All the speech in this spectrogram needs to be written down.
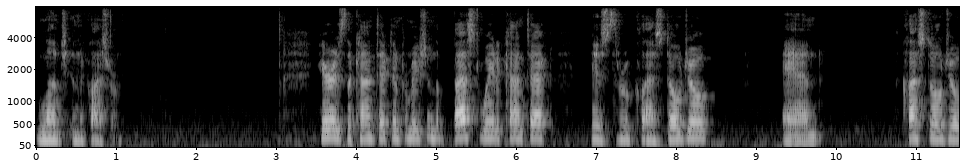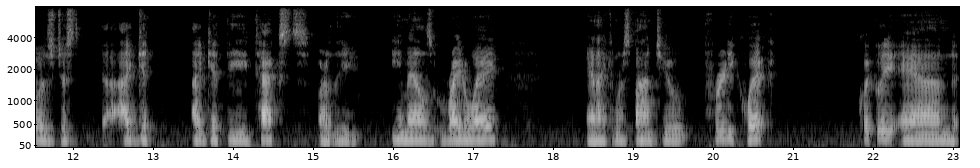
lunch in the classroom. Here is the contact information. The best way to contact is through Class Dojo. And Class Dojo is just I get I get the texts or the emails right away and I can respond to you pretty quick quickly and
